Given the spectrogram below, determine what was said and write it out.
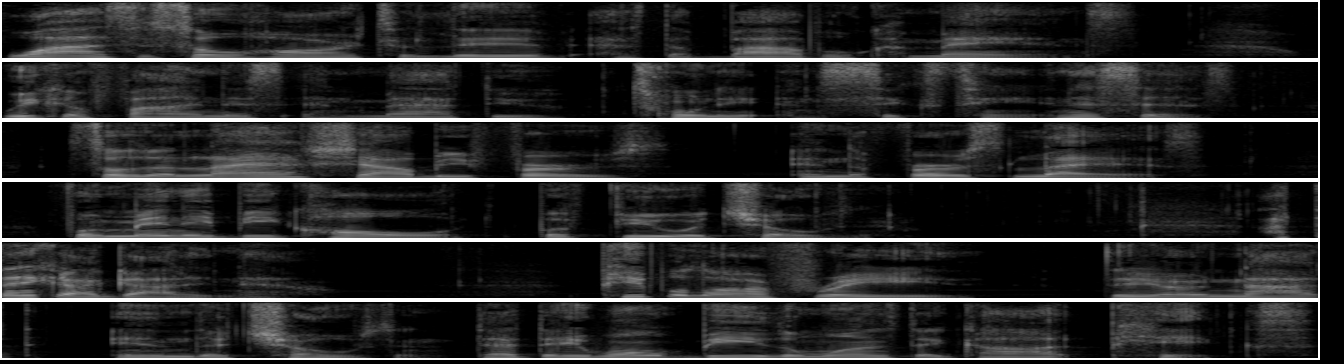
Why is it so hard to live as the Bible commands? We can find this in Matthew 20 and 16. And it says, So the last shall be first, and the first last. For many be called, but few are chosen. I think I got it now. People are afraid they are not in the chosen, that they won't be the ones that God picks.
